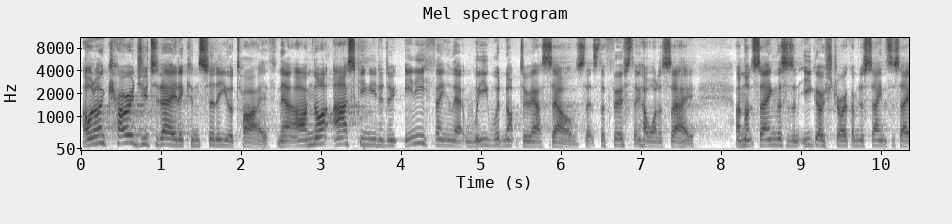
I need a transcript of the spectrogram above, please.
I want to encourage you today to consider your tithe. Now, I'm not asking you to do anything that we would not do ourselves. That's the first thing I want to say. I'm not saying this is an ego stroke. I'm just saying this to say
